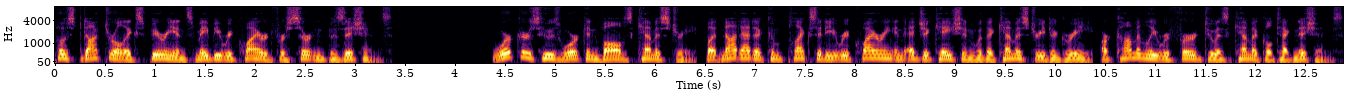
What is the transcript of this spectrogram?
Postdoctoral experience may be required for certain positions. Workers whose work involves chemistry, but not at a complexity requiring an education with a chemistry degree, are commonly referred to as chemical technicians.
